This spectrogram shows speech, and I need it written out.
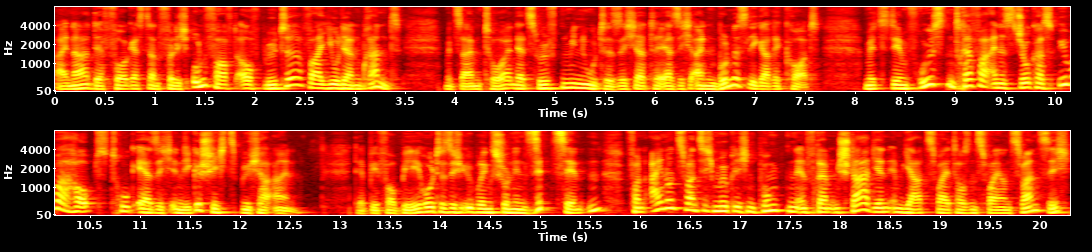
Einer, der vorgestern völlig unverhofft aufblühte, war Julian Brandt. Mit seinem Tor in der zwölften Minute sicherte er sich einen Bundesliga-Rekord. Mit dem frühesten Treffer eines Jokers überhaupt trug er sich in die Geschichtsbücher ein. Der BVB holte sich übrigens schon den 17. von 21 möglichen Punkten in fremden Stadien im Jahr 2022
